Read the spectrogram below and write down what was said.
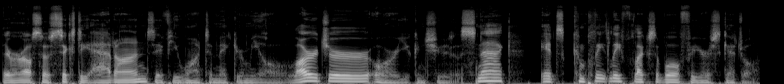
There are also 60 add ons if you want to make your meal larger or you can choose a snack. It's completely flexible for your schedule.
